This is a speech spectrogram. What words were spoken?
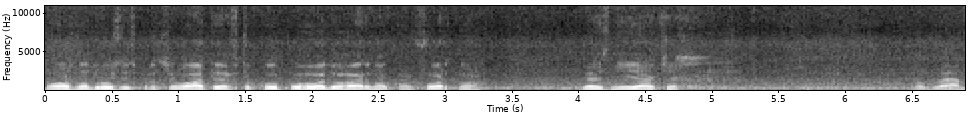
Можна, друзі, спрацювати в таку погоду гарно, комфортно, без ніяких проблем.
